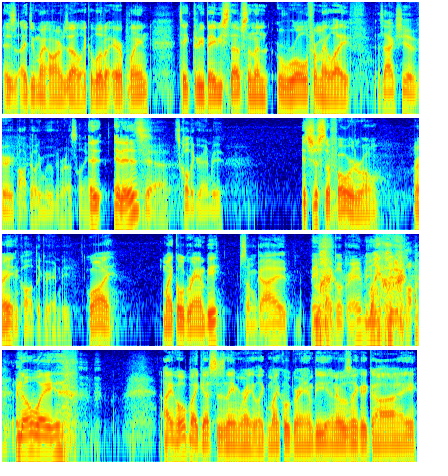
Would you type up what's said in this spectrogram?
Is I do my arms out like a little airplane, take three baby steps, and then roll for my life. It's actually a very popular move in wrestling. It it is. yeah, it's called the Granby. It's just a forward roll, right? We call it the Granby. Why? Michael Granby? Some guy named Michael Granby Michael- made it popular. No way. I hope I guessed his name right, like Michael Granby, and it was like a guy,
